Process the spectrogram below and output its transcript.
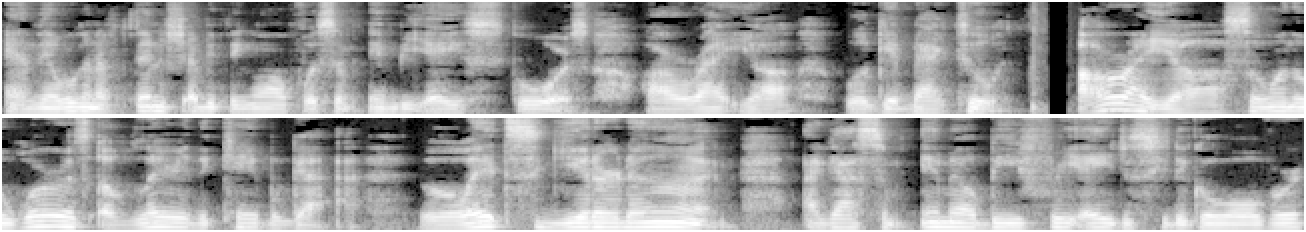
and then we're gonna finish everything off with some NBA scores. All right, y'all. We'll get back to it. All right, y'all. So, in the words of Larry the Cable Guy, let's get her done. I got some MLB free agency to go over,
